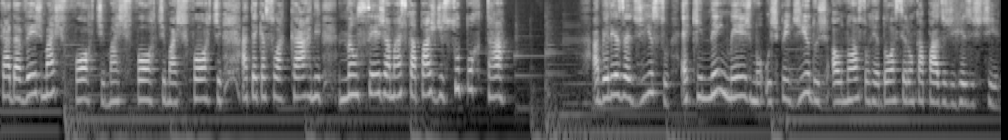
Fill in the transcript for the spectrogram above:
cada vez mais forte, mais forte, mais forte, até que a sua carne não seja mais capaz de suportar. A beleza disso é que nem mesmo os pedidos ao nosso redor serão capazes de resistir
